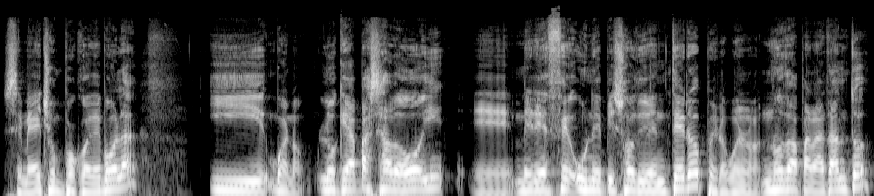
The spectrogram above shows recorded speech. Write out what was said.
se me ha hecho un poco de bola. Y bueno, lo que ha pasado hoy eh, merece un episodio entero, pero bueno, no da para tanto.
